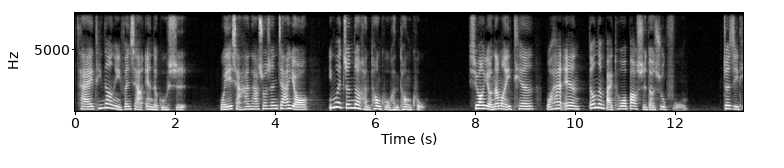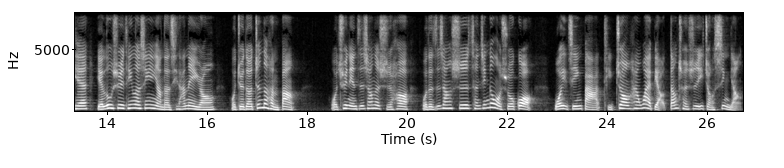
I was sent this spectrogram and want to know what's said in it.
才听到你分享 Ann 的故事。我也想和他说声加油，因为真的很痛苦，很痛苦。希望有那么一天，我和 Ann 都能摆脱暴食的束缚。这几天也陆续听了新营养的其他内容，我觉得真的很棒。我去年咨商的时候，我的咨商师曾经跟我说过，我已经把体重和外表当成是一种信仰。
